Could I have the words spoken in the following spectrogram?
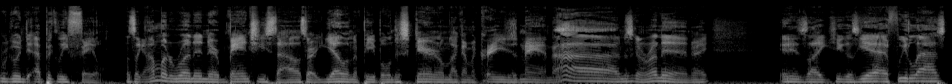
we're going to epically fail. I was like, I'm going to run in there banshee style, start yelling at people and just scaring them like I'm a crazy man. Ah, I'm just going to run in, right? And he's like, he goes, yeah, if we last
